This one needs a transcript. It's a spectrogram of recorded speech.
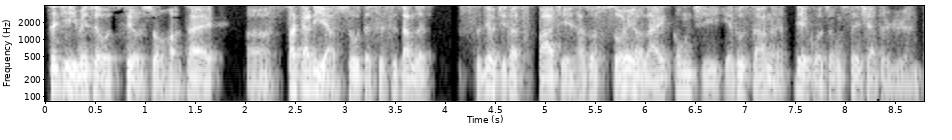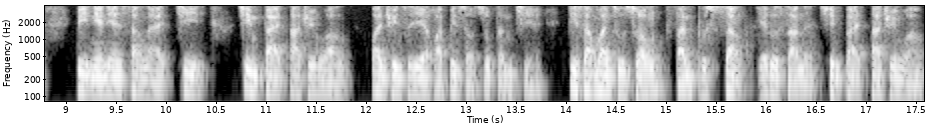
圣经里面是有是有说哈，在呃撒加利亚书的十四章的十六节到十八节，他说所有来攻击耶路撒冷列国中剩下的人，必年年上来祭敬拜大君王万军之耶和华，并守祝棚节。地上万族中，凡不上耶路撒冷敬拜大君王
